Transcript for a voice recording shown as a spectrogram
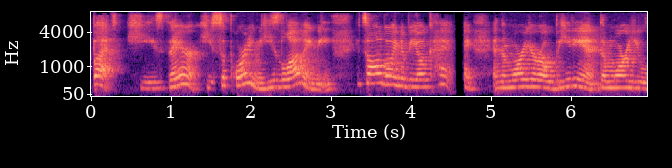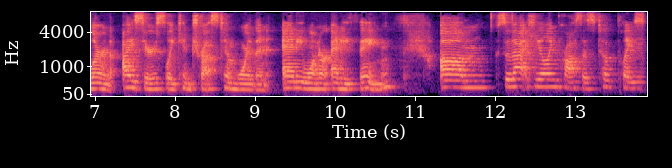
But he's there. He's supporting me. He's loving me. It's all going to be okay. And the more you're obedient, the more you learn. I seriously can trust him more than anyone or anything. Um, so that healing process took place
